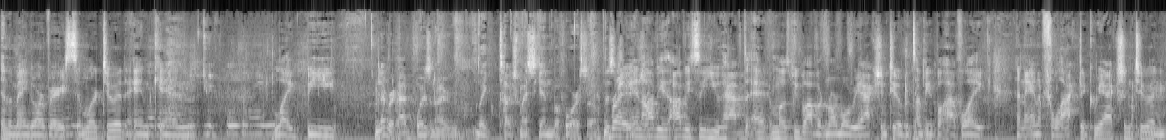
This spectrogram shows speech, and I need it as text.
in the mango are very similar to it and can like be I've never had poison. Ivy like touch my skin before, so. This is right and obvi- obviously you have the eh, most people have a normal reaction to it but some people have like an anaphylactic reaction to it.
